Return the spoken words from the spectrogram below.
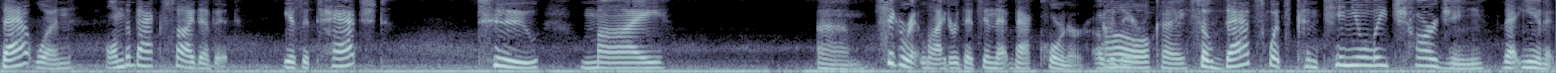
That one on the back side of it is attached to my um, cigarette lighter that's in that back corner over oh, there. Oh, okay. So that's what's continually charging that unit.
